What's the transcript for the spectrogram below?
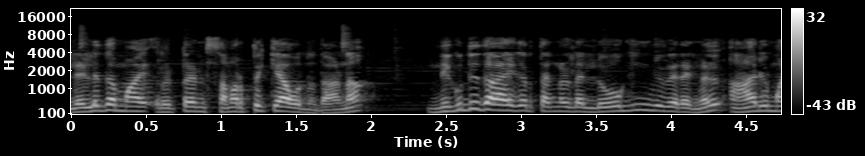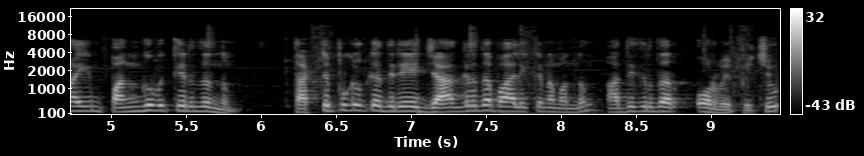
ലളിതമായി റിട്ടേൺ സമർപ്പിക്കാവുന്നതാണ്. നികുതിദായകർ തങ്ങളുടെ ലോഗിൻ വിവരങ്ങൾ ആരുമായും പങ്കുവെക്കരുതെന്നും തട്ടിപ്പുകൾക്കെതിരെ ജാഗ്രത പാലിക്കണമെന്നും അധികൃതർ ഓർമ്മിപ്പിച്ചു.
